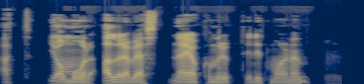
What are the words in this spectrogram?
att jag mår allra bäst när jag kommer upp tidigt på morgonen. Mm.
